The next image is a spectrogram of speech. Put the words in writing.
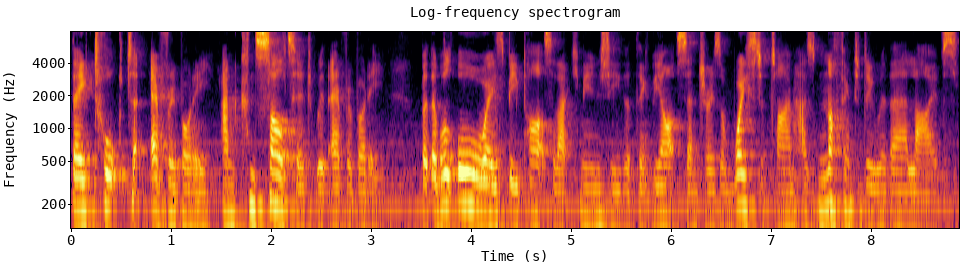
they talked to everybody and consulted with everybody. But there will always be parts of that community that think the Arts Centre is a waste of time, has nothing to do with their lives.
